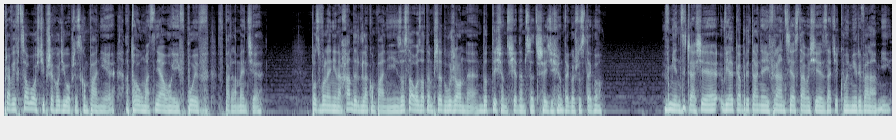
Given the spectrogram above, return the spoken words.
prawie w całości przechodziło przez kompanię, a to umacniało jej wpływ w parlamencie. Pozwolenie na handel dla kompanii zostało zatem przedłużone do 1766. W międzyczasie Wielka Brytania i Francja stały się zaciekłymi rywalami.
